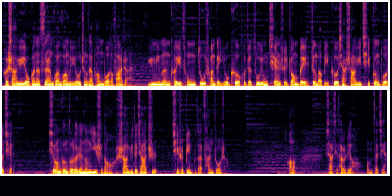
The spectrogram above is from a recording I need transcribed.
和鲨鱼有关的自然观光旅游正在蓬勃的发展，渔民们可以从租船给游客或者租用潜水装备挣到比割下鲨鱼鳍更多的钱。希望更多的人能意识到，鲨鱼的价值其实并不在餐桌上。好了，下期 Radio 我们再见。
